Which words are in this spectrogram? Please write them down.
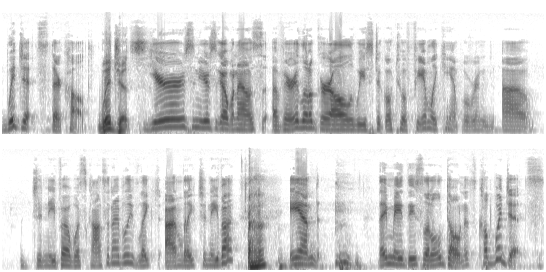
widgets. They're called. Widgets. Years and years ago, when I was a very little girl, we used to go to a family camp over in uh, Geneva, Wisconsin, I believe, Lake on Lake Geneva, Uh-huh. and they made these little donuts called widgets.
